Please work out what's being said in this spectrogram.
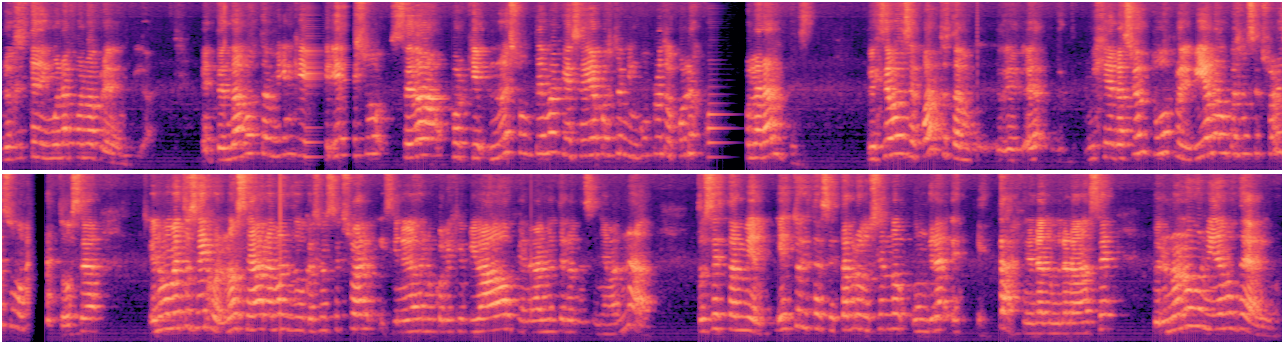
no existe ninguna forma preventiva. Entendamos también que eso se da porque no es un tema que se haya puesto en ningún protocolo escolar antes. Pensemos hace cuánto estamos, eh, eh, mi generación tuvo prohibida la educación sexual en su momento, o sea, en un momento se dijo, no se habla más de educación sexual y si no ibas en un colegio privado, generalmente no te enseñaban nada. Entonces también, esto está, se está produciendo un gran, está generando un gran avance, pero no nos olvidemos de algo.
